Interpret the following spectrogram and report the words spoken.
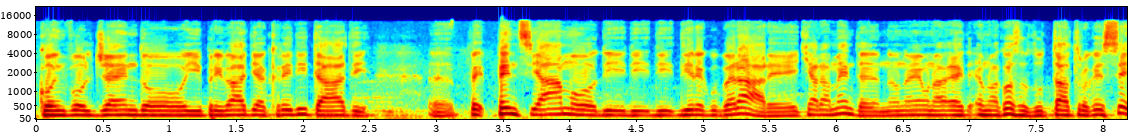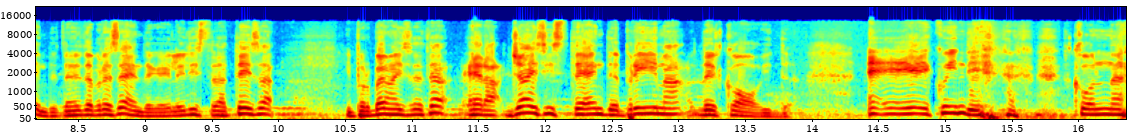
coinvolgendo i privati accreditati, eh, pe- pensiamo di, di- di- recuperare. E chiaramente è una, è una cosa tutt'altro che semplice. Tenete presente che le liste d'attesa, il problema di liste d'attesa era già esistente prima del Covid e quindi con,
